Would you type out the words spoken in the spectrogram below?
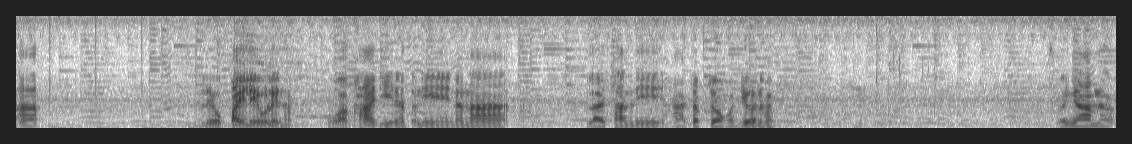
อ่าเร็วไปเร็วเลยนะครับเพราะว่าขายดีนะตัวนี้นานาหลายท่านนี่หาจับจองกันเยอะนะครับ สวยงามนะครับ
